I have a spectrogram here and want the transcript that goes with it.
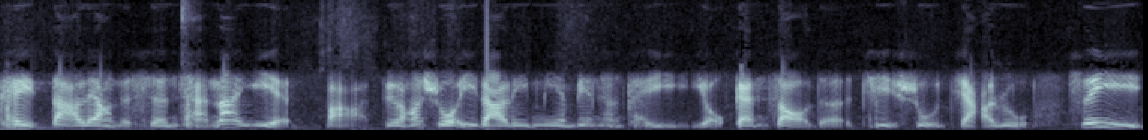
可以大量的生产，那也把比方说意大利面变成可以有干燥的技术加入。所以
